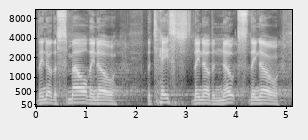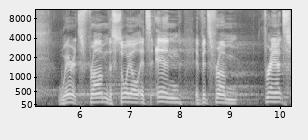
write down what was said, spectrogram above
They know the smell. They know the tastes. They know the notes. They know where it's from, the soil it's in, if it's from France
